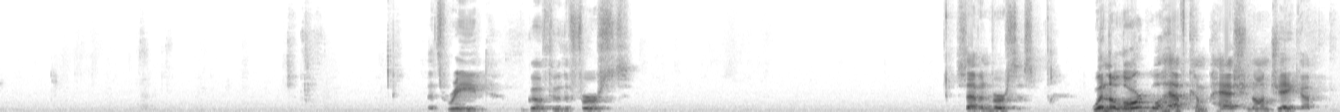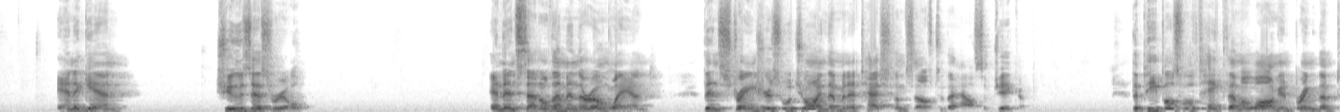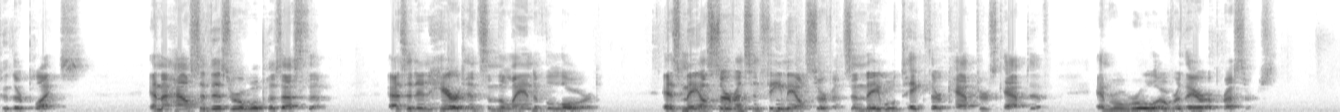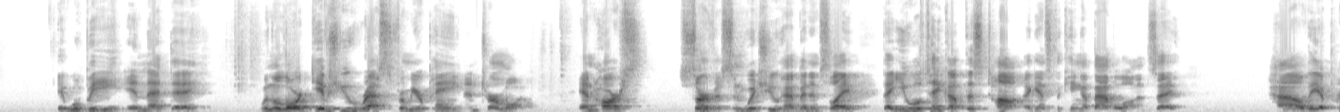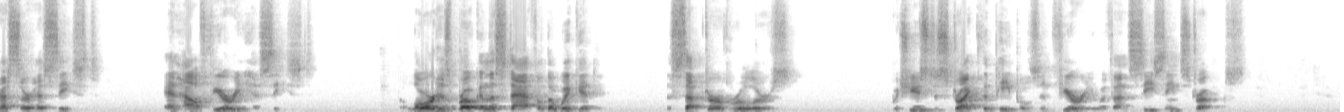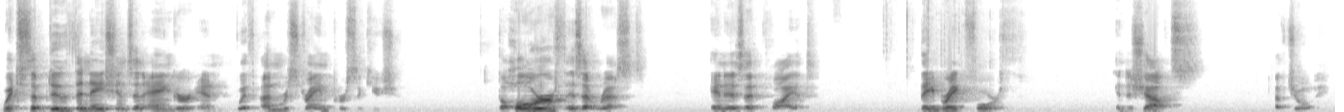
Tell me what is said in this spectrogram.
Let's read, we'll go through the first seven verses. When the Lord will have compassion on Jacob, and again choose Israel, and then settle them in their own land, then strangers will join them and attach themselves to the house of Jacob. The peoples will take them along and bring them to their place, and the house of Israel will possess them as an inheritance in the land of the Lord as male servants and female servants, and they will take their captors captive and will rule over their oppressors. It will be in that day when the Lord gives you rest from your pain and turmoil and harsh service in which you have been enslaved, that you will take up this taunt against the king of Babylon and say, How the oppressor has ceased, and how fury has ceased. The Lord has broken the staff of the wicked, the scepter of rulers, which used to strike the peoples in fury with unceasing strokes, which subdued the nations in anger and with unrestrained persecution. The whole earth is at rest and is at quiet. They break forth into shouts of joy.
